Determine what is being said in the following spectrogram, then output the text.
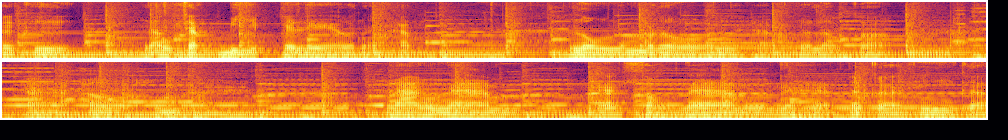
ก็คือหลังจากบีบไปแล้วนะครับ ลงน้ำร้อนนะครับ แล้วเราก็อ่าเอาเอามาล้างน้ำนะสองน้ำนะฮะแล้วก็ทีนี้ก็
